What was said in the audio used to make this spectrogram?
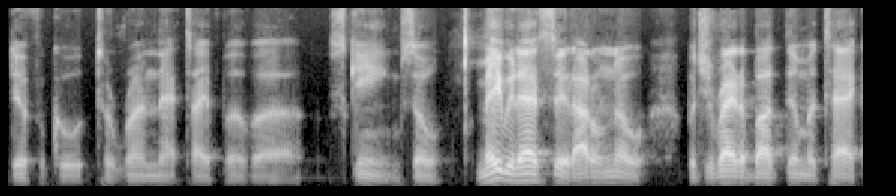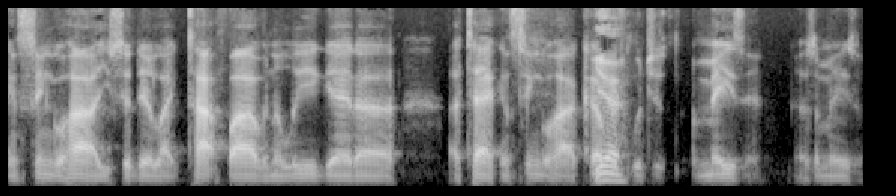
difficult to run that type of uh, scheme. So maybe that's it. I don't know. But you're right about them attacking single high. You said they're like top five in the league at uh, attacking single high coverage, Yeah. which is amazing. That's amazing.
